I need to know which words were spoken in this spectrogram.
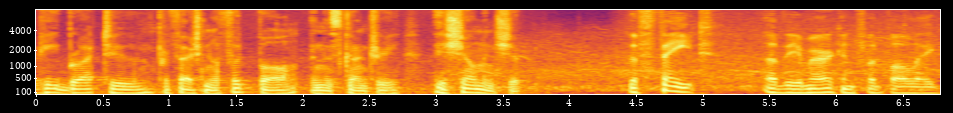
what he brought to professional football in this country is showmanship. The fate of the American Football League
